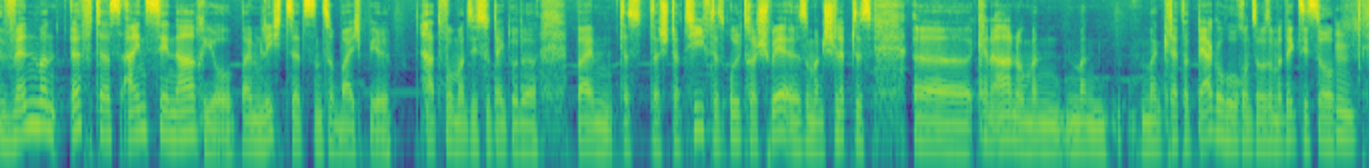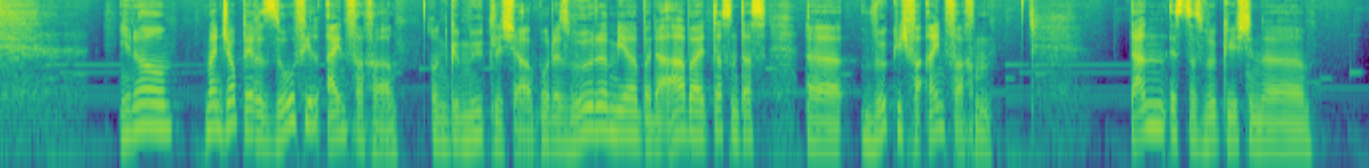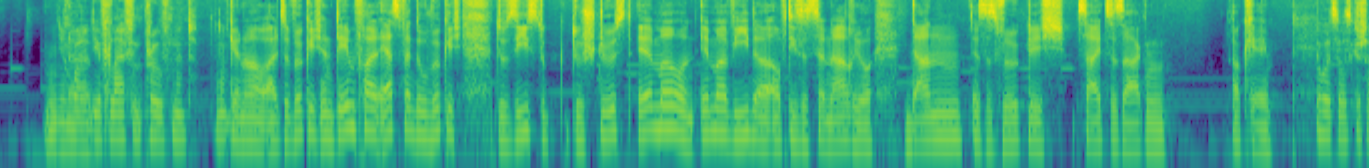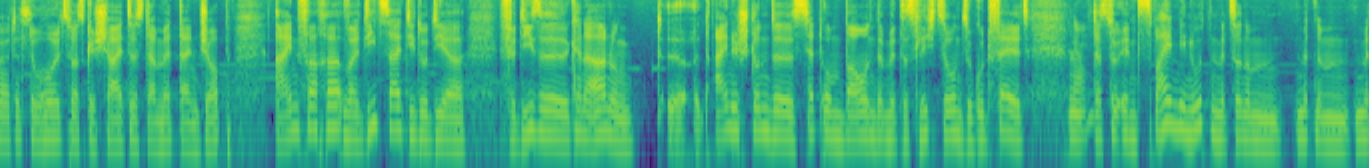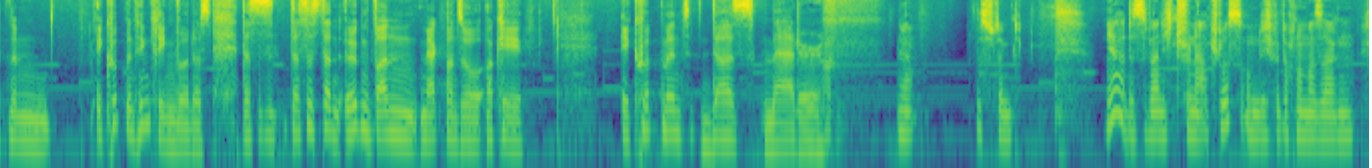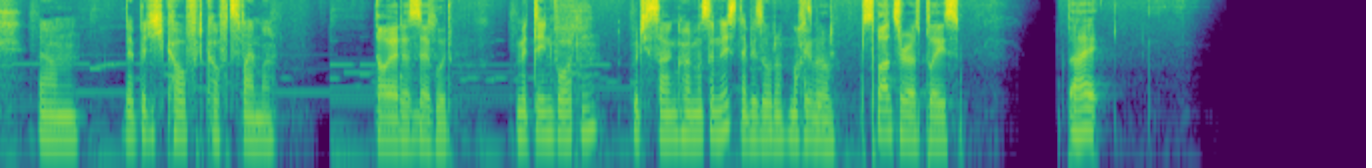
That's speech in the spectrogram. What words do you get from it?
wenn man öfters ein Szenario beim Lichtsetzen zum Beispiel hat, wo man sich so denkt, oder beim das, das Stativ, das ultra schwer ist und man schleppt es, äh, keine Ahnung, man, man, man klettert Berge hoch und so, also man denkt sich so, mhm you know, mein Job wäre so viel einfacher und gemütlicher oder es würde mir bei der Arbeit das und das äh, wirklich vereinfachen, dann ist das wirklich eine you Quality of Life Improvement. Ja. Genau, also wirklich in dem Fall, erst wenn du wirklich, du siehst, du, du stößt immer und immer wieder auf dieses Szenario, dann ist es wirklich Zeit zu sagen, okay, Du holst was Gescheites. Du holst was Gescheites, damit dein Job einfacher, weil die Zeit, die du dir für diese, keine Ahnung, eine Stunde Set umbauen, damit das Licht so und so gut fällt, ja. dass du in zwei Minuten mit so einem, mit einem, mit einem Equipment hinkriegen würdest. Das, mhm. das ist dann irgendwann, merkt man so, okay, Equipment does matter. Ja, das stimmt. Ja, das war nicht ein schöner Abschluss und ich würde auch nochmal sagen, ähm, wer billig kauft, kauft zweimal. Oh ja, das ist sehr gut. Mit den Worten würde ich sagen, hören wir uns in der nächsten Episode. Macht's genau. gut. Sponsor us, please. Bye.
